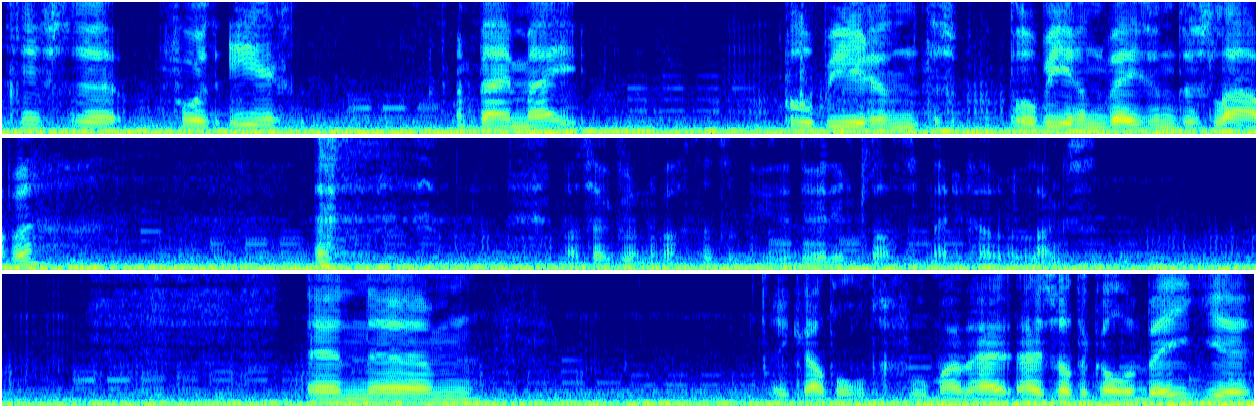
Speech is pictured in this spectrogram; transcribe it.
gisteren voor het eerst bij mij proberen, te, proberen wezen te slapen. Wat zou ik doen? Wachten tot hij de deur dicht klapt. Nee, ik ga er langs. En ehm, ik had al het gevoel, maar hij, hij zat ook al een beetje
